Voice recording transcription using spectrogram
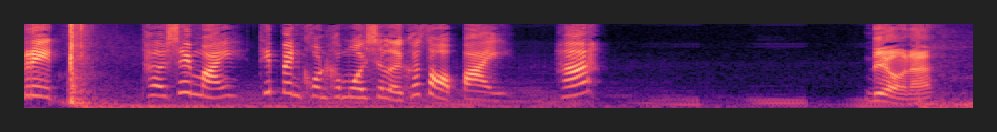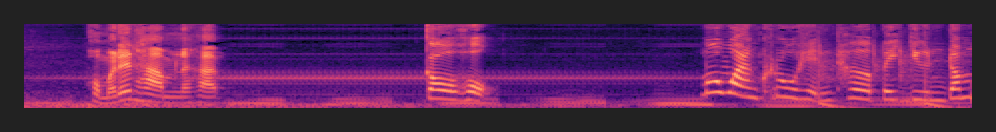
กริดเธอใช่ไหม ที่เป็นคนขโมยเฉลยข้อสอบไป ฮะ เดี๋ยวนะ ผมไม่ได้ทำนะครับ โกหก เมื่อวานครูเห็นเธอไปยืนด้อม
